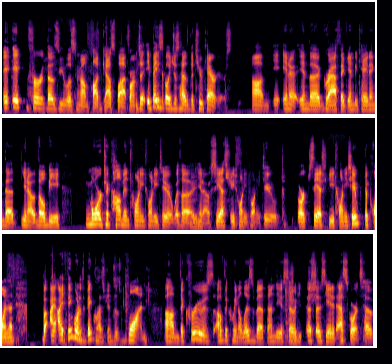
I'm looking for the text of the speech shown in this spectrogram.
it, it for those of you listening on podcast platforms, it, it basically just has the two carriers, um, in a in the graphic indicating that you know there'll be more to come in 2022 with a Hmm. you know CSG 2022 or CSG 22 deployment. But I, I think one of the big questions is one, um, the crews of the Queen Elizabeth and the asso- associated escorts have,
